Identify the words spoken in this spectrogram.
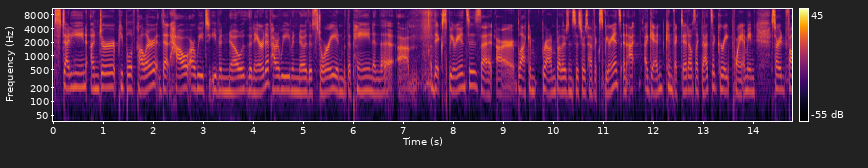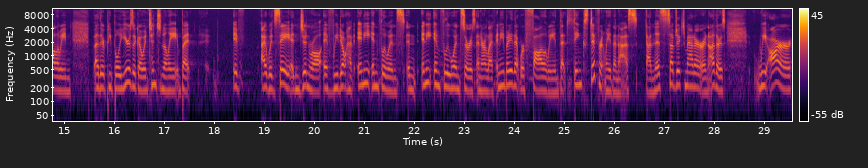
studying under people of color, that how are we to even know the narrative? How do we even know the story and the pain and the um, the experiences that our black and brown brothers and sisters have experienced? And I, again, convicted. I was like, that's a great point. I mean, started following other people years ago intentionally, but if I would say in general, if we don't have any influence and any influencers in our life, anybody that we're following that thinks differently than us on this subject matter or in others, we are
